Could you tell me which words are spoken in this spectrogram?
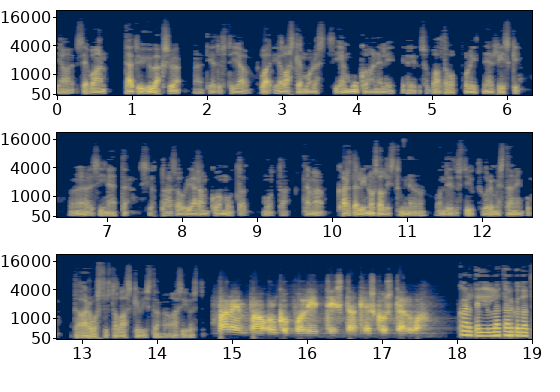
Ja se vaan täytyy hyväksyä tietysti ja, ja laskelmoida siihen mukaan, eli, eli se on valtava poliittinen riski siinä, että sijoittaa Saudi Aramcoon, mutta, mutta tämä kartellin osallistuminen on, on tietysti yksi suurimmista niin kuin, arvostusta laskevista asioista. Parempaa ulkopoliittista keskustelua. Kartellilla tarkoitat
